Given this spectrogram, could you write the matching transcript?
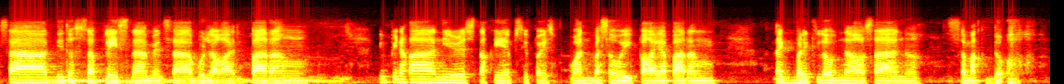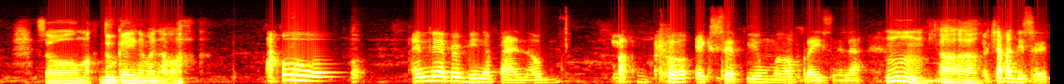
sa dito sa place namin sa Bulacan parang yung pinaka nearest na KFC pa is one bus away pa kaya parang nagbalik loob na ako sa ano sa McDo. So McDugay naman ako. Ako, I've never been a fan of McDo except yung mga fries nila. Mm, oo. At saka dessert.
